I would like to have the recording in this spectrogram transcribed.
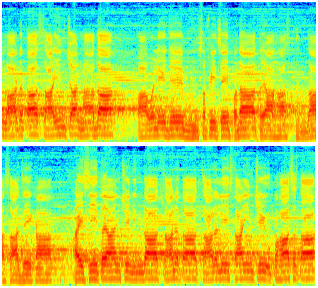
लागता साईंच्या नादा। पावले जे मुनसफीचे पदा तया हा स्तंदा साजे का? ऐसी तयांची निंदा चालता चालली साईंची उपहासता.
